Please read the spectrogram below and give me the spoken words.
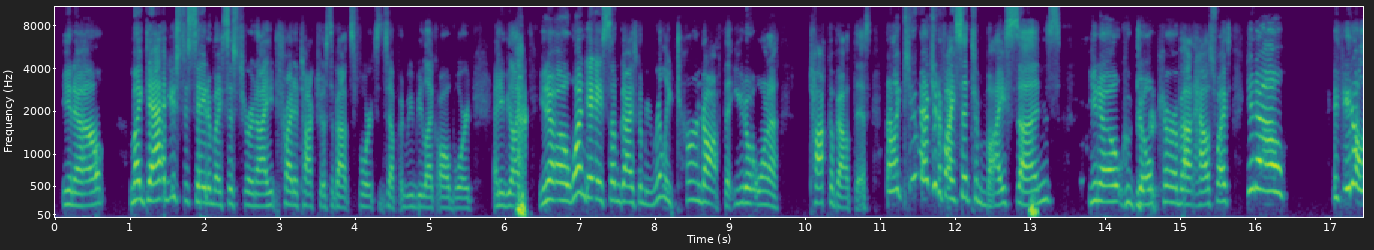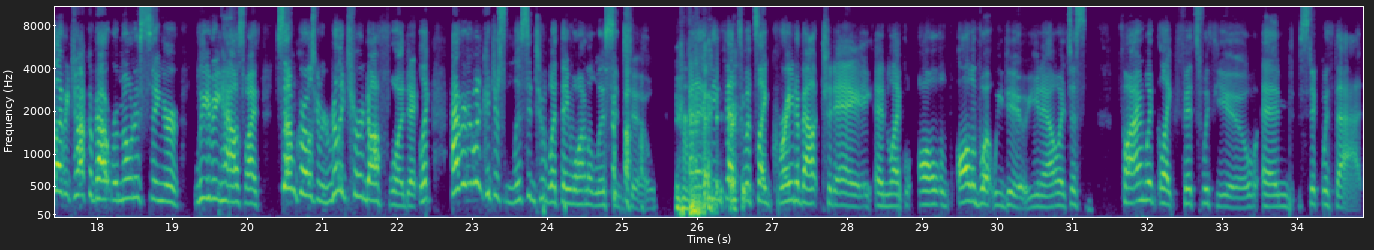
you know? My dad used to say to my sister and I, he'd try to talk to us about sports and stuff, and we'd be like all bored. And he'd be like, you know, one day some guy's gonna be really turned off that you don't want to talk about this. And I'm like, can you imagine if I said to my sons, you know, who don't care about housewives, you know, if you don't let me talk about Ramona Singer leaving Housewives, some girl's gonna be really turned off one day. Like everyone could just listen to what they want to listen to. And I think that's what's like great about today and like all all of what we do, you know, it's just find what like fits with you and stick with that.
